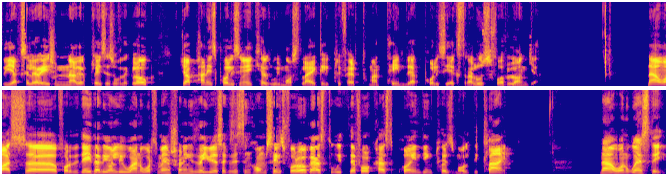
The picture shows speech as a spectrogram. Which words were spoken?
the acceleration in other places of the globe, Japanese policymakers will most likely prefer to maintain their policy extra loose for longer. Now, as uh, for the data, the only one worth mentioning is the US existing home sales for August, with the forecast pointing to a small decline. Now, on Wednesday,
